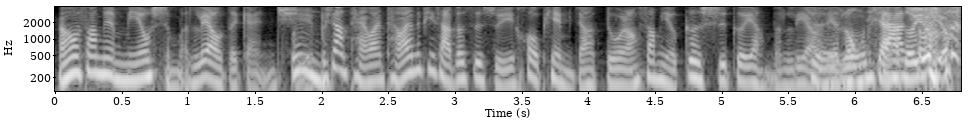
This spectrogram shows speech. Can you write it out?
然后上面没有什么料的感觉，嗯不像台湾，台湾的披萨都是属于厚片比较多，然后上面有各式各样的料，连龙虾都有有。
